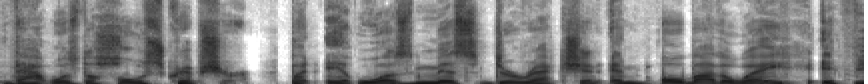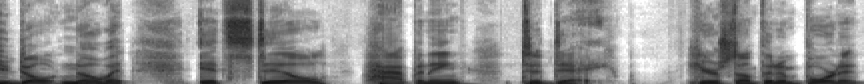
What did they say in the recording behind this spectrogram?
That was the whole scripture. But it was misdirection. And oh, by the way, if you don't know it, it's still happening today. Here's something important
